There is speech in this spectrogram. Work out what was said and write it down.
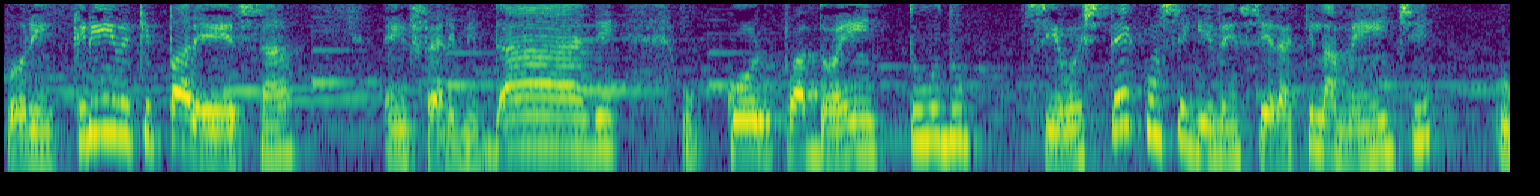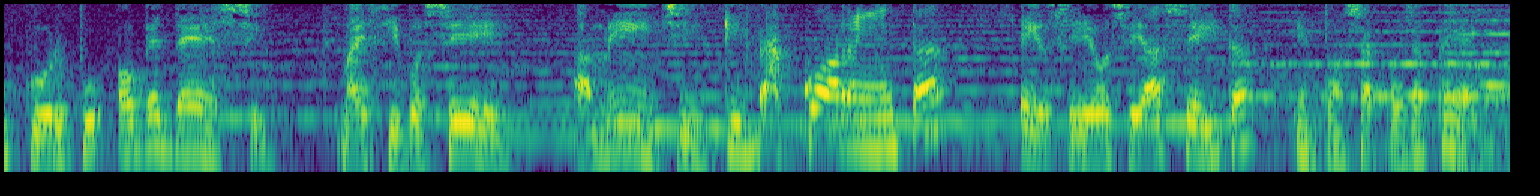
Por incrível que pareça, a enfermidade, o corpo adoente, tudo. Se você conseguir vencer aquilo a mente, o corpo obedece. Mas se você, a mente que acorrenta, e se você aceita, então essa coisa pega.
